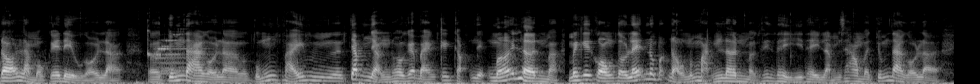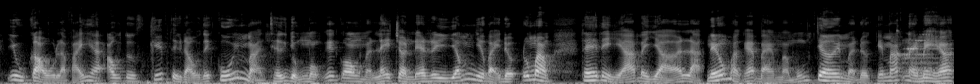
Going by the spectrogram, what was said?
đó là một cái điều gọi là uh, chúng ta gọi là cũng phải chấp nhận thôi các bạn. Cái cập nhật mới lên mà mấy cái con toilet nó bắt đầu nó mạnh lên mà cái thì thì làm sao mà chúng ta gọi là yêu cầu là phải ờ, auto skip từ đầu tới cuối mà sử dụng một cái con mà legendary giống như vậy được đúng không? Thế thì à, bây giờ là nếu mà các bạn mà muốn chơi mà được cái map này mè á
